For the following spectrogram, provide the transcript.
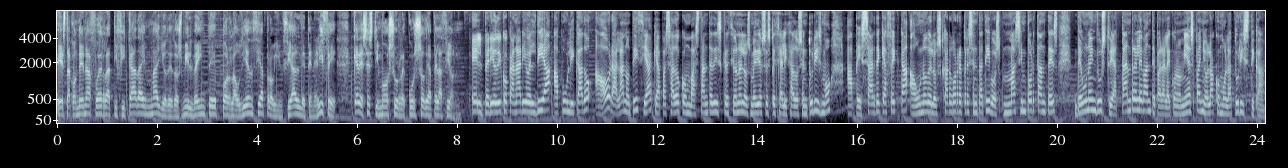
Esta condena fue ratificada en mayo de 2020 por la Audiencia Provincial de Tenerife, que desestimó su recurso de apelación. El periódico canario El Día ha publicado ahora la noticia que ha pasado con bastante discreción en los medios especializados en turismo, a pesar de que afecta a uno de los cargos representativos más importantes de una industria tan relevante para la economía española como la turística.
